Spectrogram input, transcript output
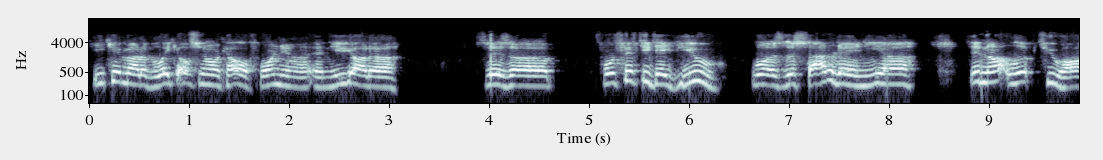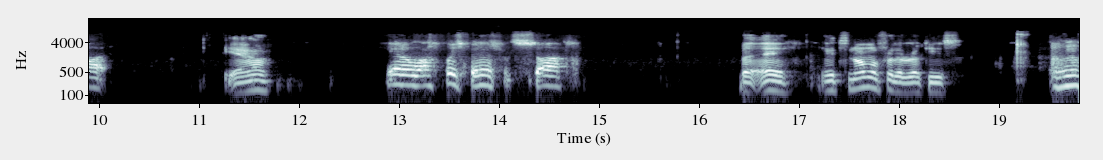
he came out of Lake Elsinore, California, and he got a His uh 450 debut was this Saturday, and he uh did not look too hot. Yeah, He had a last place finish, which sucked. but hey, it's normal for the rookies. hmm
